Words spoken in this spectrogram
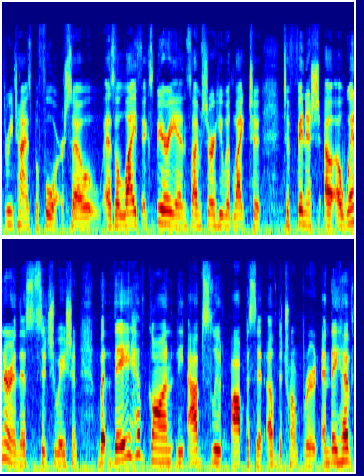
three times before. So, as a life experience, I'm sure he would like to, to finish a, a winner in this situation. But they have gone the absolute opposite of the Trump route. And they have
